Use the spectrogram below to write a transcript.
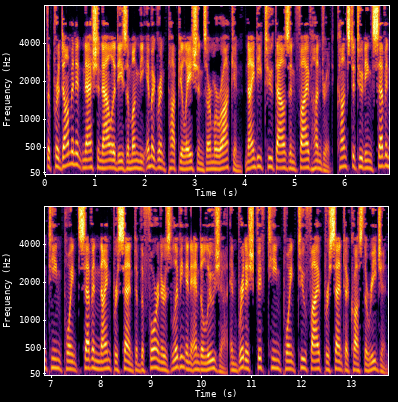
The predominant nationalities among the immigrant populations are Moroccan 92,500, constituting 17.79% of the foreigners living in Andalusia and British 15.25% across the region.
